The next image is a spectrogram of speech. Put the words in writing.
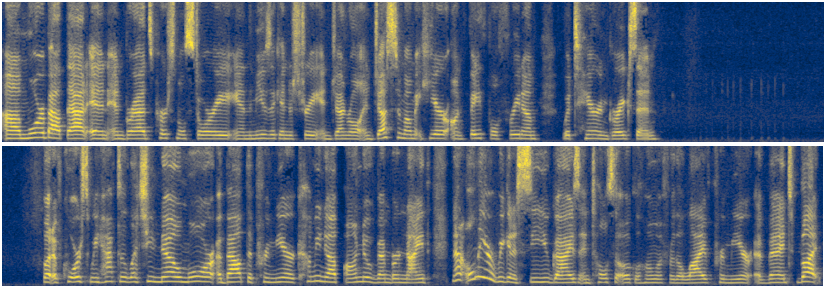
uh, more about that and and Brad's personal story and the music industry in general in just a moment here on Faithful Freedom with Teryn Gregson. But of course, we have to let you know more about the premiere coming up on November 9th. Not only are we going to see you guys in Tulsa, Oklahoma for the live premiere event, but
